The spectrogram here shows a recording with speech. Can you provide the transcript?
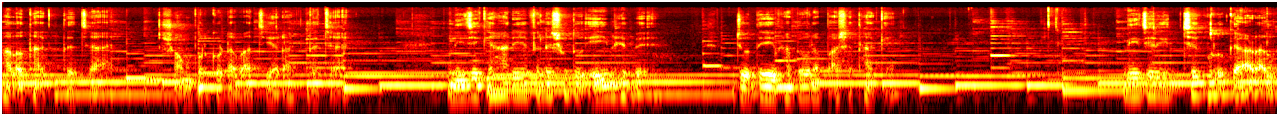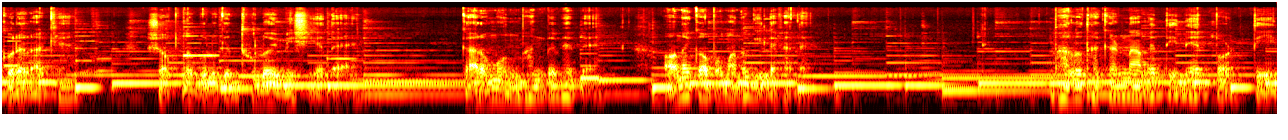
ভালো থাকতে চায়, সম্পর্কটা বাঁচিয়ে রাখতে নিজেকে হারিয়ে ফেলে শুধু এই ভেবে, যদি এইভাবে ওরা পাশে থাকে। নিজের ইচ্ছেগুলোকে আড়াল করে রাখে, স্বপ্নগুলোকে ধুলোয় মিশিয়ে দেয়। কারও মন ভাঙবে ভেবে, অনেক অপমানও গিলে ফেলে। ভালো থাকার নামে দিনের পর দিন,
